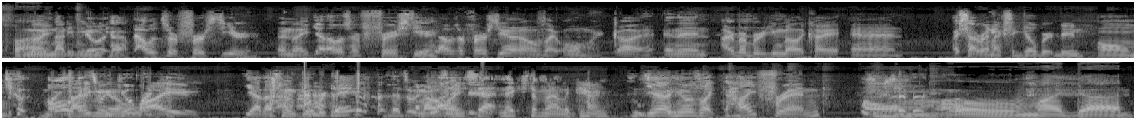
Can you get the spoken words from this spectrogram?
Fuck. No, not even you know gonna what? cap. that was her first year, and like Yeah, that was our first year. that was her first year, and I was like, oh my god. And then I remember you, Malachi, and I sat right next to Gilbert, dude. Um, oh, like, not even gonna Gilbert lie. came. Yeah, that's when Gilbert came. That's when And I was Gilbert I like, came. sat next to Malachi. Yeah, he was like, "Hi, friend." Um, Oh my god.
